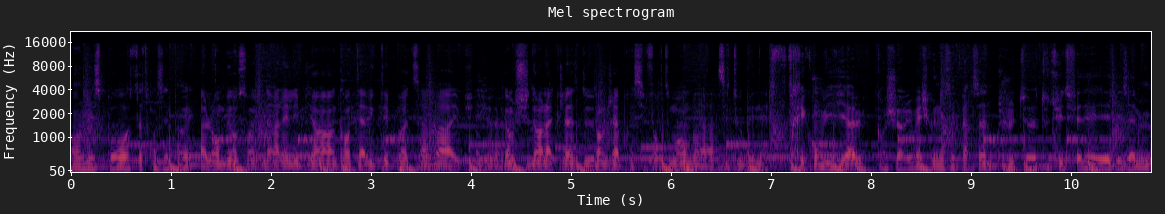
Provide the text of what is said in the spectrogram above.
en esport au Stade Français Paris. L'ambiance en général, elle est bien. Quand t'es avec tes potes, ça va. Et puis euh, comme je suis dans la classe de gens que j'apprécie fortement, bah c'est tout bénéf. Très convivial. Quand je suis arrivé, je connaissais personne. J'ai tout, tout de suite fait des, des amis.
